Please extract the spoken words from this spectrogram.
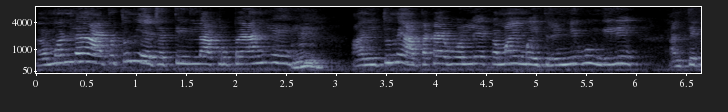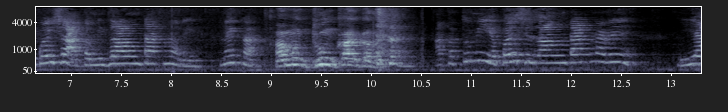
अं, म्हणलं आता तुम्ही याच्यात तीन लाख रुपये आणले. हम्म. आणि तुम्ही आता काय बोलले का माझी मैत्रीण निघून गेली? आणि ते पैसे आता मी जाळून टाकणार आहे नाही का? हा मग ठेवून काय करा? आता तुम्ही हे पैसे जाळून टाकणार आहे. या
